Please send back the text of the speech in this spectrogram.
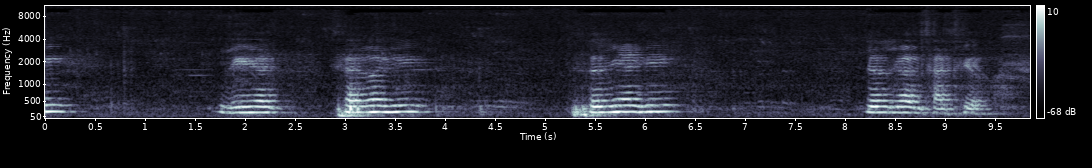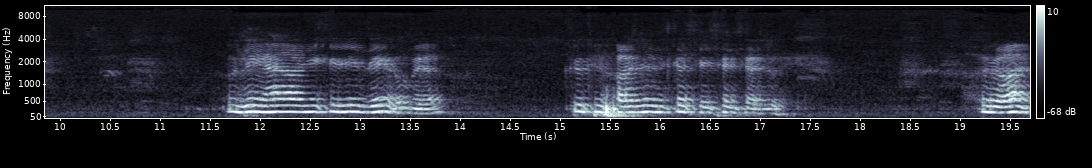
जी धीरज शर्मा जी सोनिया जी नौजवान साथियों मुझे यहाँ आने के लिए देर हो गया, क्योंकि फादर का सेशन चालू है और आज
